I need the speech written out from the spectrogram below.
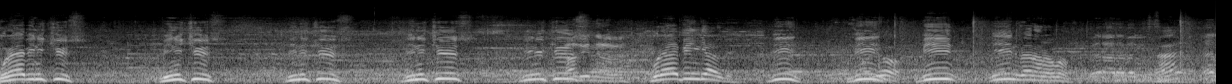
Buraya 1200 1200 1200 1200 1200 Al 1000 lira be. Buraya 1000 geldi. 1000 1000 1000 1000 ver araba. Ver araba gitsin. He? Her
